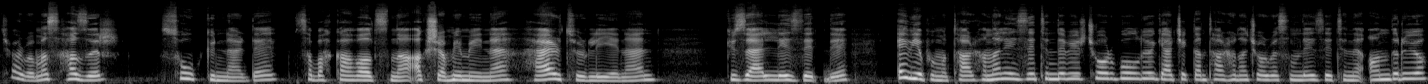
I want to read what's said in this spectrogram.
Çorbamız hazır. Soğuk günlerde sabah kahvaltısına, akşam yemeğine her türlü yenen güzel, lezzetli Ev yapımı tarhana lezzetinde bir çorba oluyor. Gerçekten tarhana çorbasının lezzetini andırıyor.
